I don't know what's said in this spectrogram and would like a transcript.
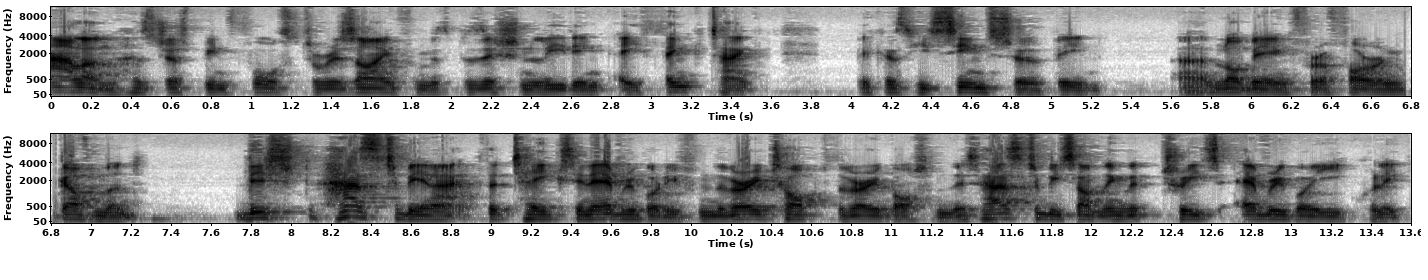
Allen has just been forced to resign from his position leading a think tank because he seems to have been uh, lobbying for a foreign government. This has to be an act that takes in everybody from the very top to the very bottom. This has to be something that treats everybody equally.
